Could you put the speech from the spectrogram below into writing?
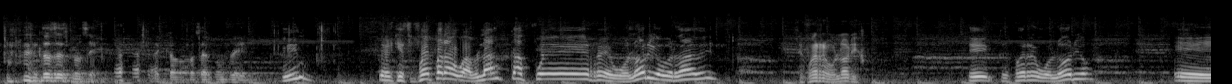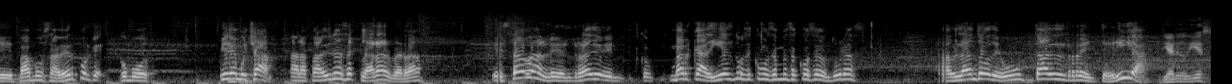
Entonces, no sé. ¿Qué va a pasar con Freddy? Sí. El que se fue para Agua Blanca fue Revolorio, ¿verdad? ve? Se fue Revolorio. Sí, se fue Revolorio. Eh, vamos a ver, porque como. Miren, mucha, para, para una vez aclarar, ¿verdad? Estaba en el radio, en marca 10, no sé cómo se llama esa cosa de Honduras, hablando de un tal Rentería. Diario 10.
